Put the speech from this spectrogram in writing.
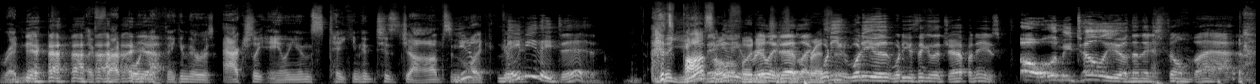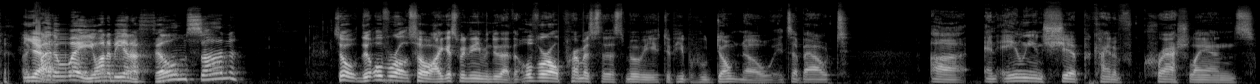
redneck like frat boy Yeah. into thinking there was actually aliens taking his jobs and You know, like maybe they did. it's The possible. UFO Maybe they really is did. Like, what do you, what do you, what do you think of the Japanese? Oh, let me tell you. And then they just filmed that. Like, Yeah. By the way, you want to be in a film, son? So the overall, so I guess we didn't even do that. The overall premise of this movie, to people who don't know, it's about uh, an alien ship kind of crash lands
